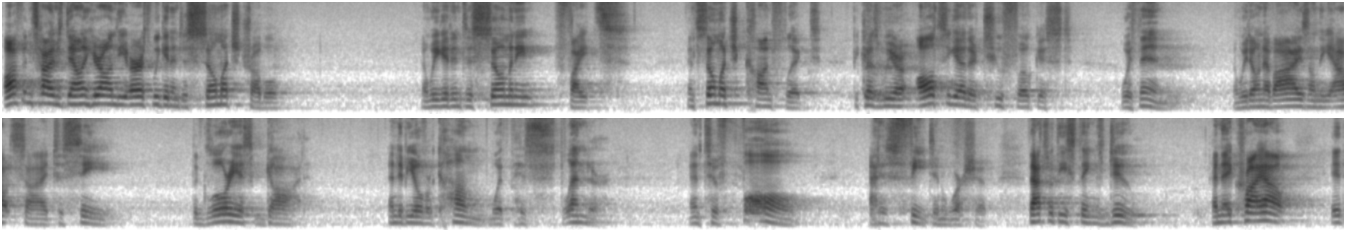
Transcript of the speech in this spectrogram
Oftentimes, down here on the earth, we get into so much trouble and we get into so many fights and so much conflict because we are altogether too focused within and we don't have eyes on the outside to see the glorious God and to be overcome with his splendor and to fall at his feet in worship. That's what these things do. And they cry out in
